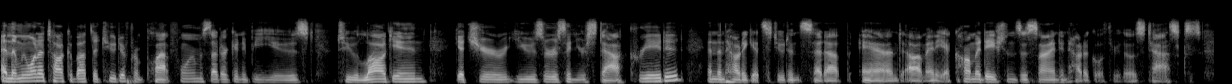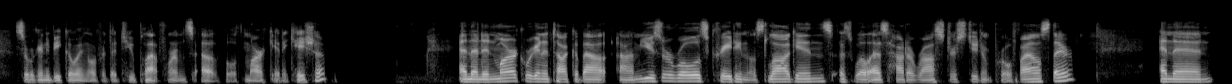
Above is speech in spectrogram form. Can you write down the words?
And then we want to talk about the two different platforms that are going to be used to log in, get your users and your staff created, and then how to get students set up and um, any accommodations assigned and how to go through those tasks. So we're going to be going over the two platforms of both MARC and Acacia. And then in MARC, we're going to talk about um, user roles, creating those logins, as well as how to roster student profiles there. And then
